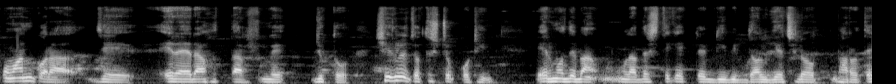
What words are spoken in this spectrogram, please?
প্রমাণ করা যে এরা এরা হত্যার সঙ্গে যুক্ত, সেগুলো যথেষ্ট কঠিন। এর মধ্যে বাংলাদেশ থেকে একটা ডিবির দল গিয়েছিল ভারতে।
